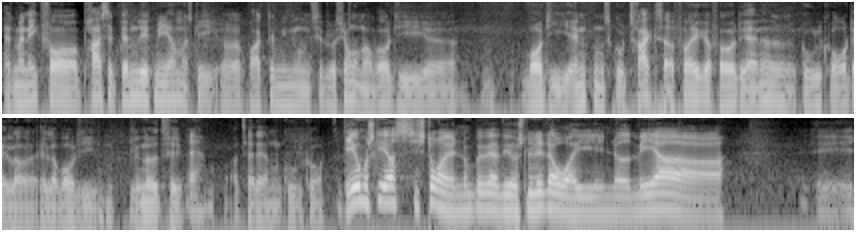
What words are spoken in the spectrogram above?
At man ikke får presset dem lidt mere måske, og bragt dem i nogle situationer, hvor de, øh, hvor de enten skulle trække sig for ikke at få det andet gule kort, eller, eller hvor de blev nødt til Ja. at tage det andet gule kort. Det er jo måske også historien. Nu bevæger vi os lidt over i noget mere øh,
